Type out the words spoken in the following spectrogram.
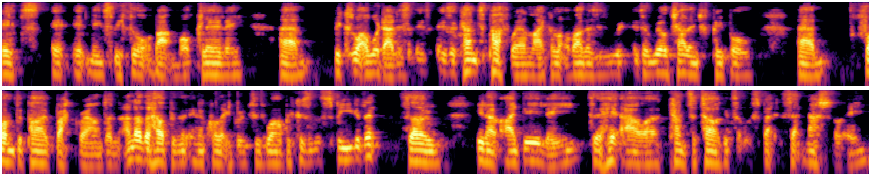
it's it, it needs to be thought about more clearly. Um, because what I would add is, is, is, a cancer pathway, unlike a lot of others, is, is a real challenge for people um, from deprived backgrounds and, and other health inequality groups as well because of the speed of it. So, you know, ideally to hit our cancer targets that we're set nationally,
